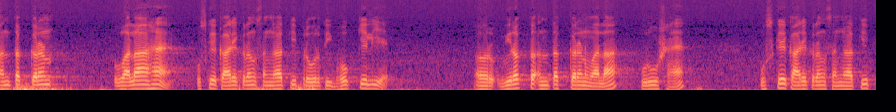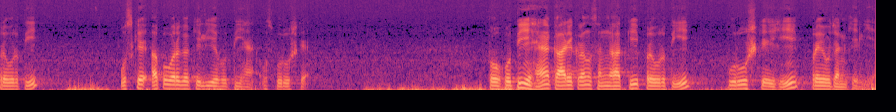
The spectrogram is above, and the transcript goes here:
अंतकरण वाला है, उसके कार्यक्रम संघात की प्रवृत्ति भोग के लिए, और विरक्त अंतकरण वाला पुरुष है उसके कार्यक्रम संघात की प्रवृत्ति उसके अपवर्ग के लिए होती है, उस पुरुष के। तो होती है कार्यक्रम संघात की प्रवृत्ति पुरुष के ही प्रयोजन के लिए।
